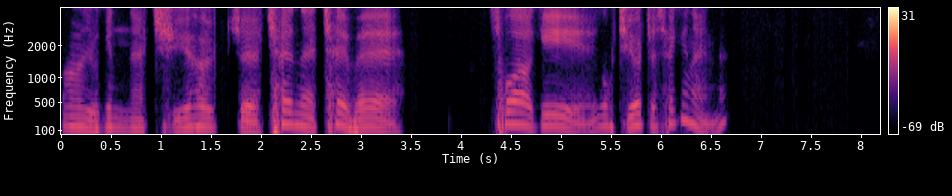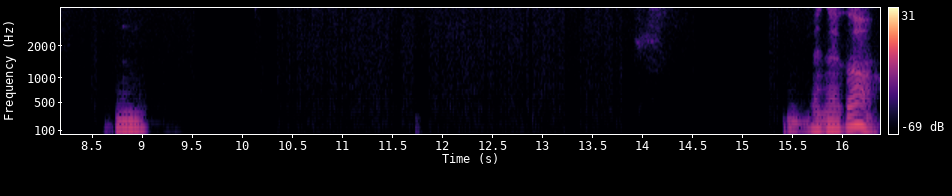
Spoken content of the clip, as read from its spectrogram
아, 여기 있네. 지혈제, 체내, 체외, 소화기. 이거 지혈제 세 개나 있네. 음. 음, 얘네가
